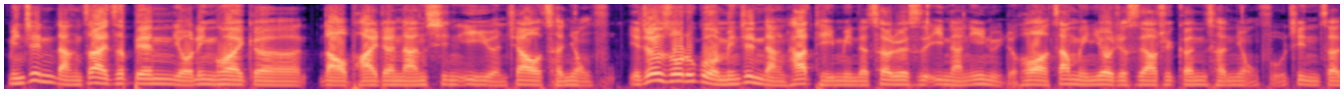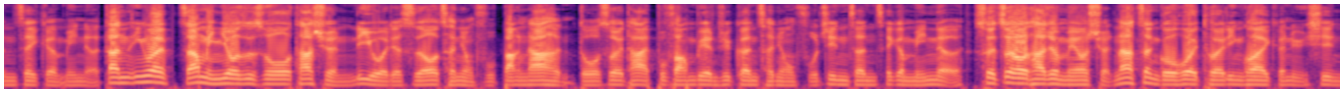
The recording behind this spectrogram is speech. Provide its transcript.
民进党在这边有另外一个老牌的男性议员叫陈永福，也就是说如果民进党他提名的策略是一男一女的话，张明佑就是要去跟陈永福竞争这个名额。但因为张明佑是说他选立委的时候陈永福帮他很多，所以他也不方便去跟陈永福竞争这个名额，所以最后他就没有选。那郑国会推另外一个女性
